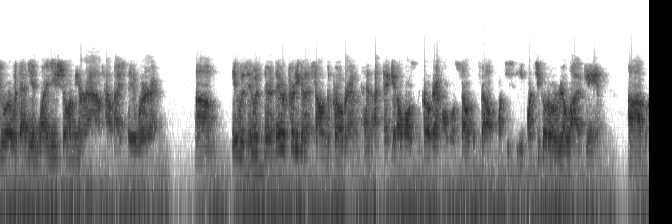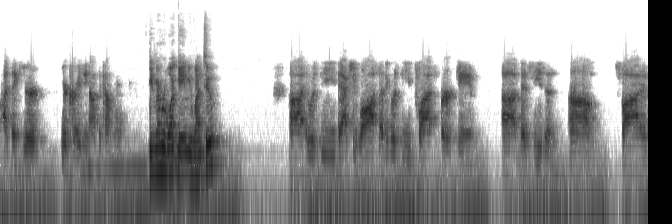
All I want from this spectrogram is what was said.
tour with Eddie and Whitey, showing me around how nice they were, um, it was it was they were pretty good at selling the program, and I think it almost the program almost sells itself once you see once you go to a real live game. Um, I think you're you're crazy not to come here. Do you remember what game you went to? It was the they actually lost. I think it was the Plattsburgh game, uh, mid-season, um, five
